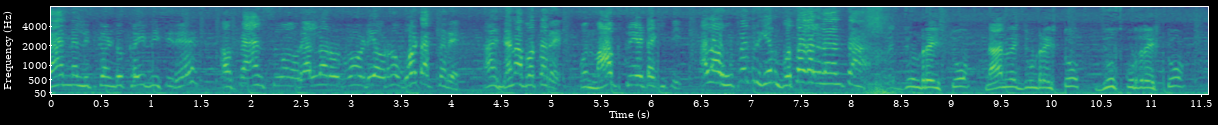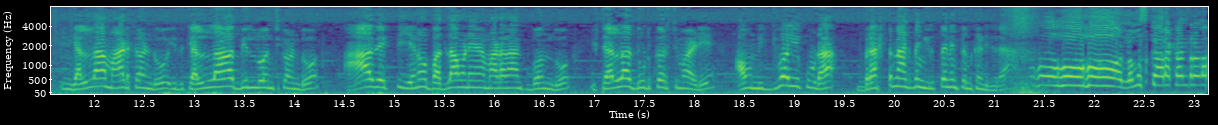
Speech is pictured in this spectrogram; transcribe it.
ವ್ಯಾನ್ನಲ್ಲಿ ಇಟ್ಕೊಂಡು ಕೈ ಬೀಸಿರೆ ಆ ಫ್ಯಾನ್ಸ್ ಅವ್ರೆಲ್ಲರೂ ನೋಡಿ ಅವ್ರನ್ನ ಓಟ್ ಹಾಕ್ತಾರೆ. ಜನ ಬರ್ತಾರೆ. ಒಂದ್ ಮಾಪ್ ಕ್ರಿಯೇಟ್ ಆಗಿತಿ ಅಲ್ಲ ಉಪೇಂದ್ರ ಏನ್ ಗೊತ್ತಾಗಲ್ಲ ಅಂತ? ವೆಜ್ ಉಂಡ್ರೆ ಇಷ್ಟು ನಾನ್ ವೆಜ್ ಉಂಡ್ರೆ ಇಷ್ಟು ಜ್ಯೂಸ್ ಕುಡಿದ್ರೆ ಇಷ್ಟು ಹಿಂಗೆಲ್ಲಾ ಮಾಡ್ಕೊಂಡು ಇದಕ್ಕೆಲ್ಲಾ ಬಿಲ್ ಹಂಚ್ಕೊಂಡು ಆ ವ್ಯಕ್ತಿ ಏನೋ ಬದಲಾವಣೆ ಮಾಡೋಣ ಅಂತ ಬಂದು ಇಷ್ಟೆಲ್ಲ ದುಡ್ಡು ಖರ್ಚು ಮಾಡಿ ಅವ್ನು ನಿಜವಾಗಿ ಕೂಡ ಭ್ರಷ್ಟನಾಗ್ದಂಗ್ ಇರ್ತಾನೆ ಅಂತ ಅನ್ಕೊಂಡಿದ್ದೀರಾ? ಹೋ ಹೋ ಹೋ ನಮಸ್ಕಾರ ಕಣ್ರಣ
